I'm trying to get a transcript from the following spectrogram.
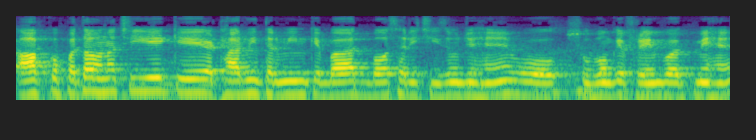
آپ کو پتہ ہونا چاہیے کہ اٹھارہویں ترمیم کے بعد بہت ساری چیزوں جو ہیں وہ صوبوں کے فریم ورک میں ہیں۔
